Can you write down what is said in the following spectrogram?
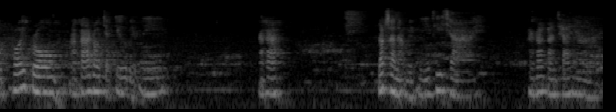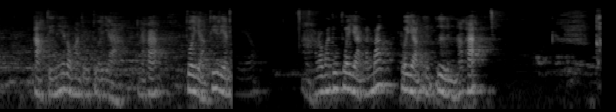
บทร้อยกรงนะคะเราจะเจอแบบนี้นะคะลักษณะแบบนี้ที่ใช้นะคะการใช้งานอะทีนี้เรามาดูตัวอย่างนะคะ ตัวอย่างที่เรียนแล้วเรามาดูตัวอย่างกันบ้างตัวอย่างอื่นๆนะคะค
